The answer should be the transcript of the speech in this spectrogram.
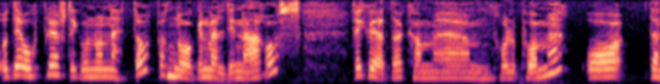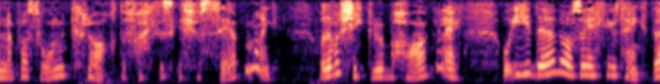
Og det opplevde jeg jo nå nettopp, at noen veldig nær oss fikk vite hva vi um, holder på med. Og denne personen klarte faktisk ikke å se på meg. Og det var skikkelig ubehagelig. Og i det da, så gikk jeg og tenkte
